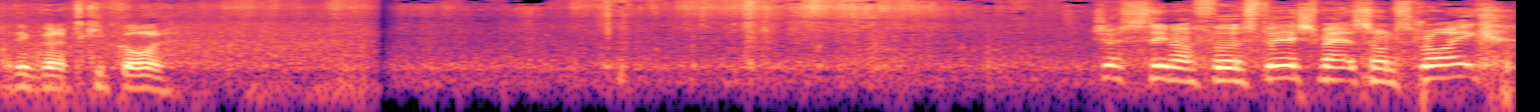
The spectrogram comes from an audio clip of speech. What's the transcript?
I think we're gonna have to keep going. Just seen our first fish. Matt's on strike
